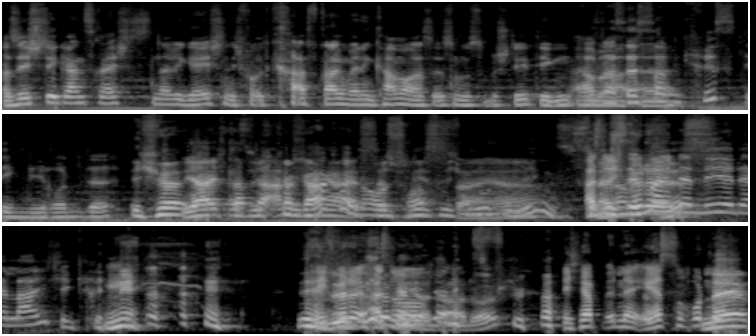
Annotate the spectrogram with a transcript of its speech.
Also ich stehe ganz rechts, Navigation. Ich wollte gerade fragen, wer den Kameras ist, um es zu bestätigen. Aber, Aber, das ist äh, dann ein Chris-Ding, die Runde. Ich höre. Ja, ich glaub, also ich kann gar keinen ausschließen. Ich bin ja. links. Also ich ich bin immer in der Nähe der Leiche, Chris. Nee, Ja, ich würde, also- ich ja habe in der ersten Runde. Naja,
